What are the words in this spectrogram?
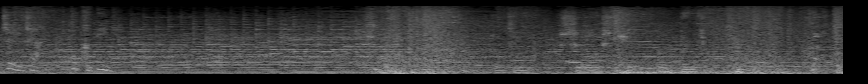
这一战不可避免。如今，使用是血龙奔涌。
